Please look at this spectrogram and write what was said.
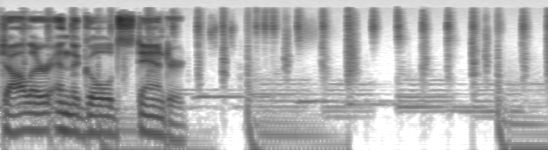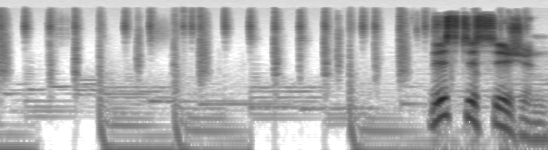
dollar and the gold standard. This decision,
